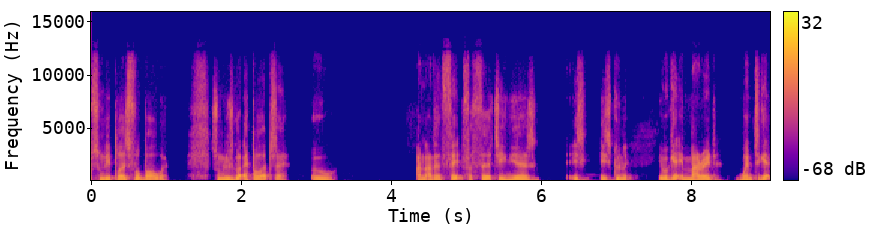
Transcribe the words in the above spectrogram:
somebody plays football with, somebody who's got epilepsy, who hadn't had a fit for 13 years, is is gonna. He were getting married, went to get,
